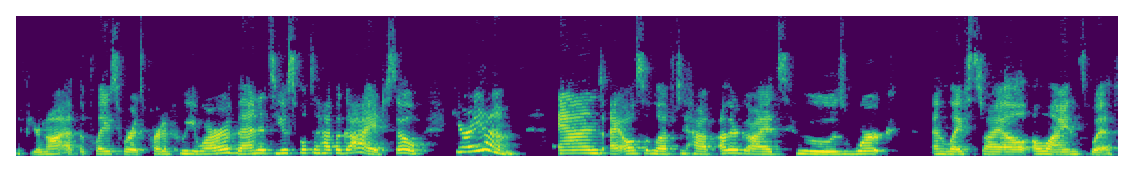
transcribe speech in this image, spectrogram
if you're not at the place where it's part of who you are then it's useful to have a guide. So here i am. And i also love to have other guides whose work and lifestyle aligns with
